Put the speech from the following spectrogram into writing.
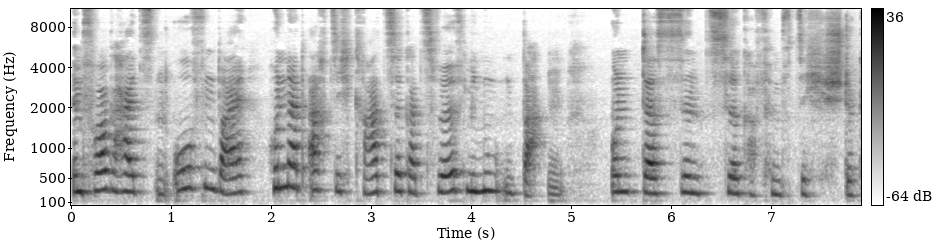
im vorgeheizten Ofen bei 180 Grad circa 12 Minuten backen. Und das sind circa 50 Stück.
